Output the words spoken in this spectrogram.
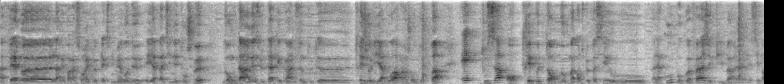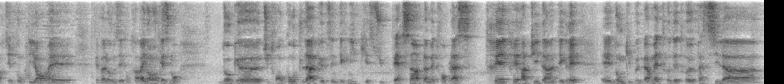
à faire euh, la réparation avec le plex numéro 2 et à patiner ton cheveu. Donc tu as un résultat qui est quand même somme toute euh, très joli à voir, hein, j'en doute pas. Et tout ça en très peu de temps. Donc maintenant tu peux passer à la coupe, au coiffage et puis bah, laisser partir ton client et, valoriser ton travail dans l'encaissement. Donc euh, tu te rends compte là que c'est une technique qui est super simple à mettre en place, très très rapide à intégrer et donc qui peut te permettre d'être facile à,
